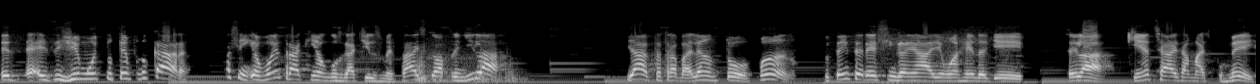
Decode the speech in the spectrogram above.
é, exigir muito do tempo do cara. Assim, eu vou entrar aqui em alguns gatilhos mentais que eu aprendi lá. Iago, tá trabalhando? Tô. Mano, tu tem interesse em ganhar aí uma renda de, sei lá, 500 reais a mais por mês?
